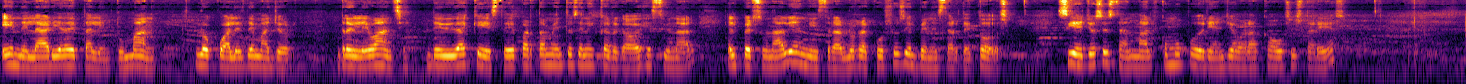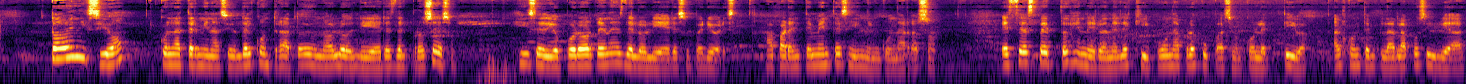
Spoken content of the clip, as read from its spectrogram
en el área de talento humano, lo cual es de mayor relevancia, debido a que este departamento es el encargado de gestionar el personal y administrar los recursos y el bienestar de todos. Si ellos están mal, ¿cómo podrían llevar a cabo sus tareas? Todo inició con la terminación del contrato de uno de los líderes del proceso y se dio por órdenes de los líderes superiores aparentemente sin ninguna razón. Este aspecto generó en el equipo una preocupación colectiva al contemplar la posibilidad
